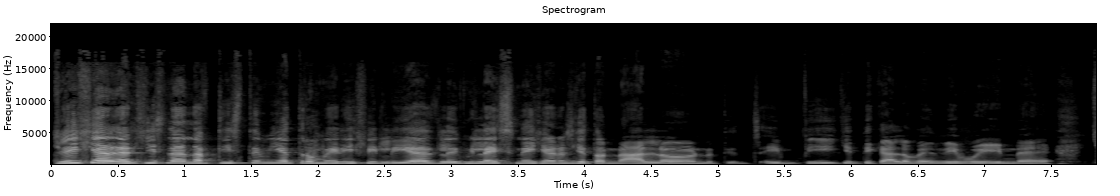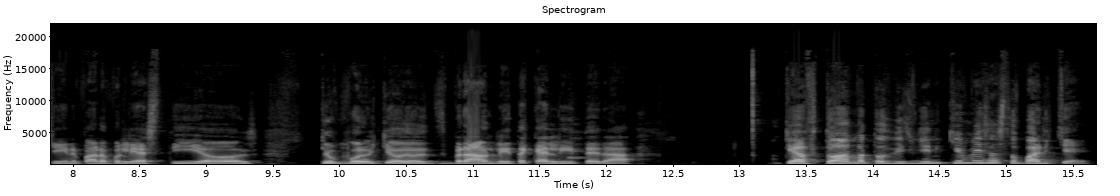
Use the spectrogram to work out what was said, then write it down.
Και έχει αρχίσει να αναπτύσσεται μια τρομερή φιλία. Δηλαδή, μιλάει συνέχεια ο ένας για τον άλλον. Ότι ο JB και τι καλό παιδί μου είναι. Και είναι πάρα πολύ αστείος. Και ο, Πο- και ο Brown λέει τα καλύτερα. Και αυτό άμα το δεις βγαίνει και μέσα στο παρκέ.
